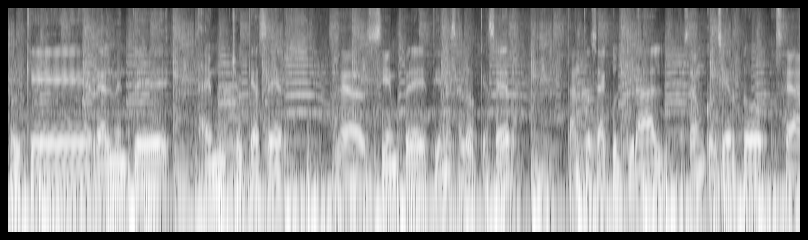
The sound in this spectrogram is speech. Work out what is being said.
Porque realmente hay mucho que hacer. O sea, siempre tienes algo que hacer, tanto sea cultural, o sea, un concierto, o sea,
